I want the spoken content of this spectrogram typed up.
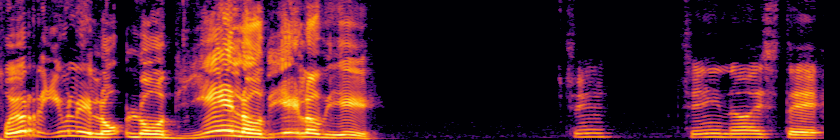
fue horrible, lo, lo odié, lo odié, lo odié. Sí, sí, no, este...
